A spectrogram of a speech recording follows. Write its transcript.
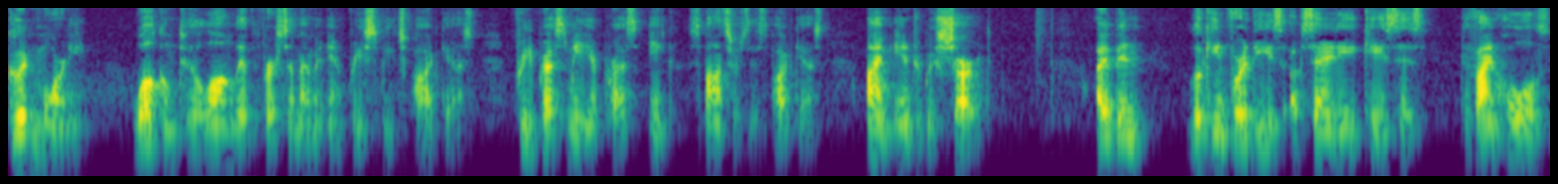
Good morning. Welcome to the Long Live the First Amendment and Free Speech podcast. Free Press Media Press Inc. sponsors this podcast. I'm Andrew Bouchard. I've been looking for these obscenity cases to find holes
